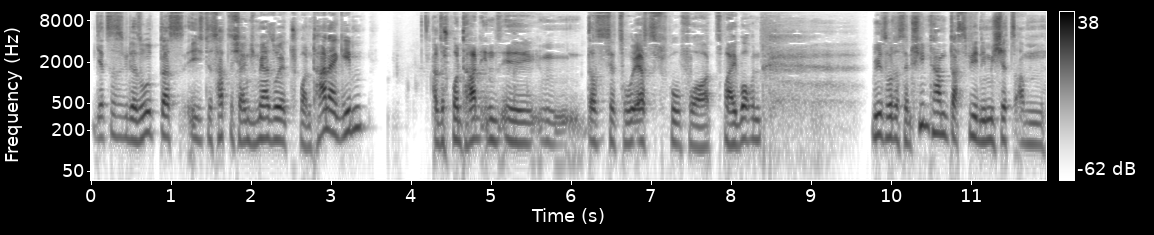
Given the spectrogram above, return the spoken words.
jetzt ist es wieder so, dass ich, das hat sich eigentlich mehr so jetzt spontan ergeben. Also spontan, in, äh, das ist jetzt so erst vor, vor zwei Wochen, wir so das entschieden haben, dass wir nämlich jetzt am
